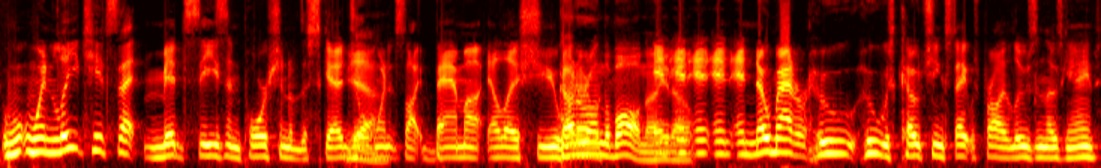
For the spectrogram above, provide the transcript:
When Leach hits that mid-season portion of the schedule, Yeah. when it's like Bama, LSU, Gotta whatever, run the ball. No, you and, don't. and, and, and, and no matter who who was coaching, State was probably losing those games.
